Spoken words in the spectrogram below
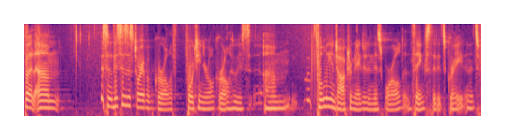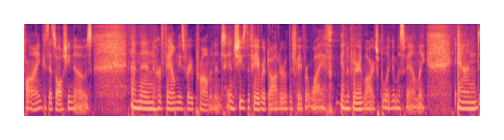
But um, so this is a story of a girl, a 14-year-old girl who is um, fully indoctrinated in this world and thinks that it's great and it's fine because that's all she knows. And then her family is very prominent, and she's the favorite daughter of the favorite wife in a very large polygamous family, and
